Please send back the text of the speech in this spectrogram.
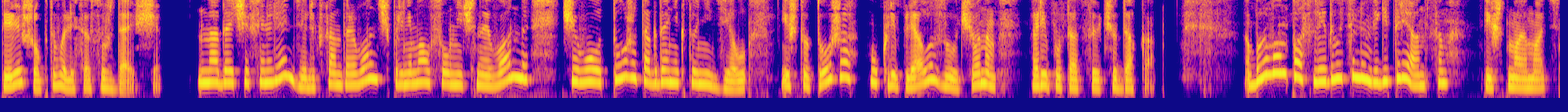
перешептывались осуждающие. На даче в Финляндии Александр Иванович принимал солнечные ванны, чего тоже тогда никто не делал, и что тоже укрепляло за ученым репутацию чудака. Был он последовательным вегетарианцем, пишет моя мать,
